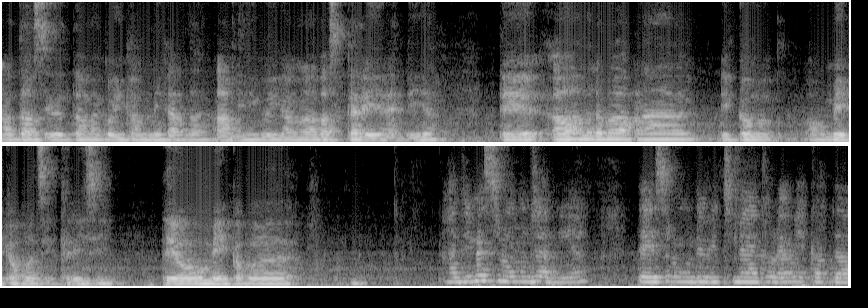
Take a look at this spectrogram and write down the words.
ਆ ਦੱਸ ਹੀ ਦਿੱਤਾ ਮੈਂ ਕੋਈ ਕੰਮ ਨਹੀਂ ਕਰਦਾ ਆ ਵੀ ਨਹੀਂ ਕੋਈ ਕੰਮ ਆ ਬਸ ਘਰੇ ਹੀ ਰਹਿੰਦੀ ਆ। ਤੇ ਆ ਮਤਲਬ ਆਪਣਾ ਇੱਕ ਮੇਕਅਪ ਸਿੱਖ ਰਹੀ ਸੀ ਤੇ ਉਹ ਮੇਕਅਪ ਹਾਂਜੀ ਮੈਂ ਸਲੂਨ ਜਾਂਦੀ ਆ ਤੇ ਸਲੂਨ ਦੇ ਵਿੱਚ ਮੈਂ ਥੋੜਾ ਮੇਕਅਪ ਦਾ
